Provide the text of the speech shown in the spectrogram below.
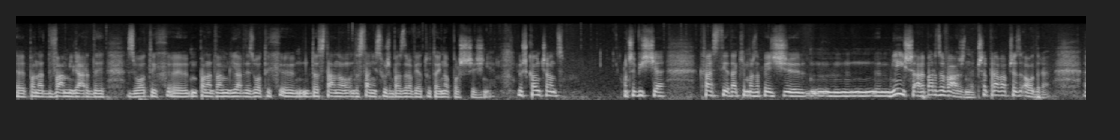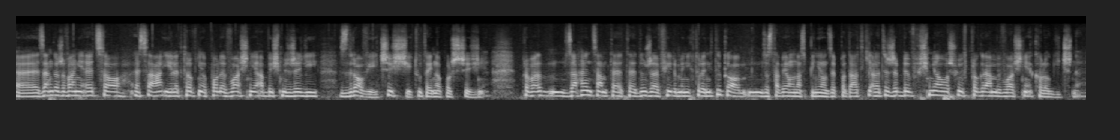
e, ponad 2 miliardy złotych, e, ponad 2 miliardy złotych e, dostaną, dostanie służba zdrowia tutaj na Opolszczyźnie. Już kończąc, Oczywiście kwestie takie, można powiedzieć, mm, mniejsze, ale bardzo ważne. Przeprawa przez Odrę. E, zaangażowanie ECO, SA i elektrowni Opole właśnie, abyśmy żyli zdrowiej, czyściej tutaj na Polszczyźnie. Zachęcam te, te duże firmy, niektóre nie tylko zostawiają nas pieniądze, podatki, ale też, żeby śmiało szły w programy właśnie ekologiczne.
